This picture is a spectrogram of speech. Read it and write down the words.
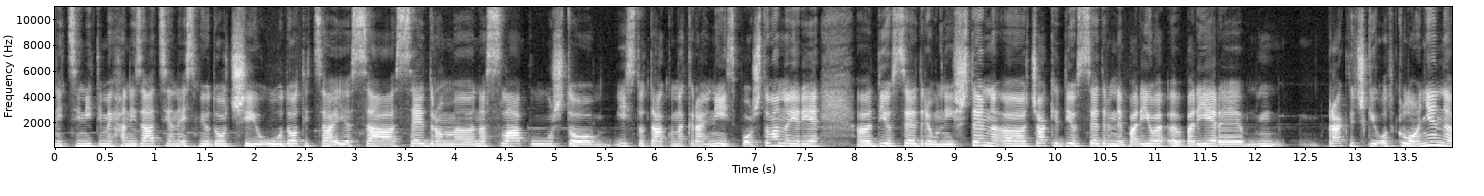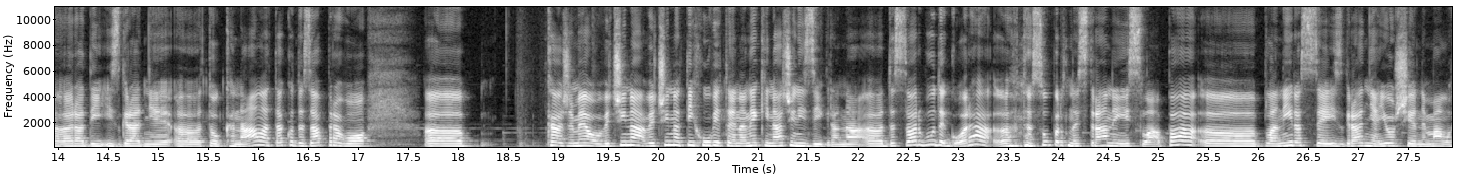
radnici niti mehanizacija ne smiju doći u doticaj sa sedrom uh, na slapu što isto tako na kraju nije ispoštovano jer je uh, dio sedre uništen, Uh, čak je dio sedrene barijere praktički otklonjen radi izgradnje tog kanala, tako da zapravo Kažem, evo, većina, većina tih uvjeta je na neki način izigrana. E, Da stvar bude gora, e, na suprotnoj strani slapa e, planira se izgradnja još jedne malo,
